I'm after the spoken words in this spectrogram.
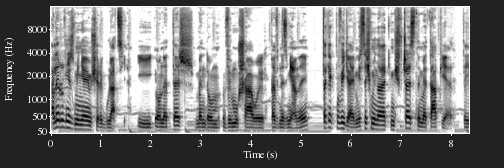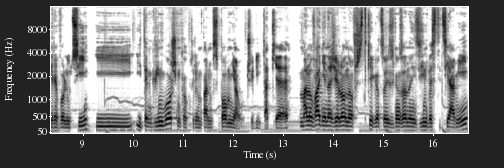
ale również zmieniają się regulacje i one też będą wymuszały pewne zmiany tak jak powiedziałem, jesteśmy na jakimś wczesnym etapie tej rewolucji i, i ten greenwashing, o którym Pan wspomniał, czyli takie malowanie na zielono wszystkiego, co jest związane z inwestycjami,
